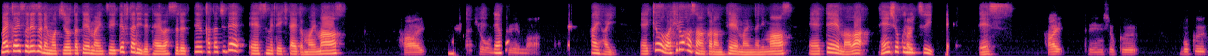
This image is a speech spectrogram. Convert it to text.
毎回それぞれ持ち寄ったテーマについて二人で対話するっていう形で、えー進めていきたいと思います。はい。今日のテーマ。はいはい。えー今日はひろはさんからのテーマになります。えーテーマは転職についてです。はい。転職。僕、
